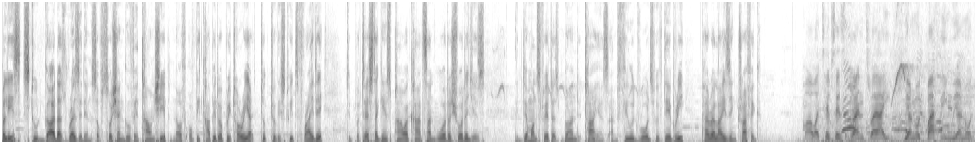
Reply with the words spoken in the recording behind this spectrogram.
Police stood guard as residents of Soshanguve township north of the capital Pretoria took to the streets Friday to protest against power cuts and water shortages. The demonstrators burned tires and filled roads with debris, paralyzing traffic. Our taps has run dry, we are not bathing, we are not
